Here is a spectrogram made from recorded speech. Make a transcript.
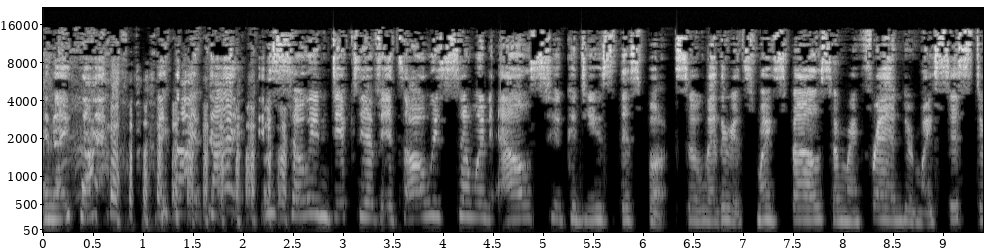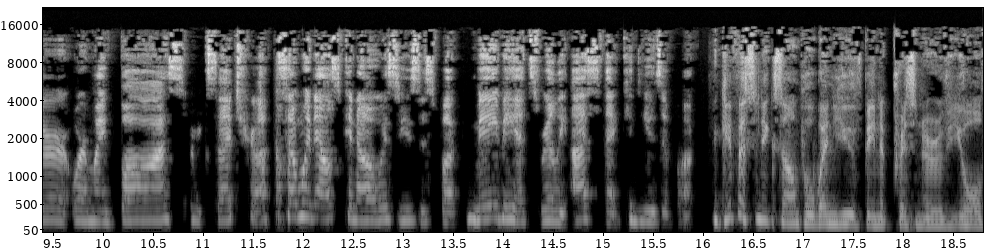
And I thought, I thought that is so indicative. It's always someone else who could use this book. So whether it's my spouse or my friend or my sister or my boss or etc., someone else can always use this book. Maybe it's really us that could use a book. Give us an example when you've been a prisoner of your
